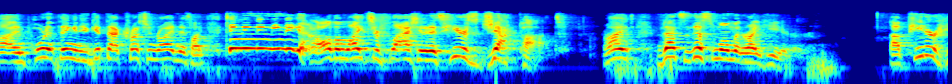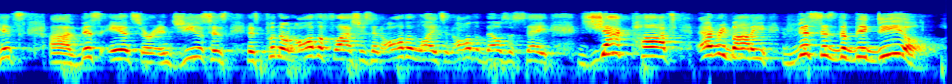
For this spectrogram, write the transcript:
uh, important thing, and you get that question right, and it's like ding, ding, ding, ding, ding, and all the lights are flashing, and it's here's jackpot, right? That's this moment right here. Uh, Peter hits uh, this answer, and Jesus is, putting on all the flashes and all the lights and all the bells to say, Jackpot, everybody, this is the big deal.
